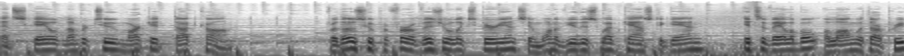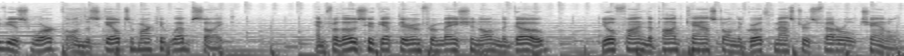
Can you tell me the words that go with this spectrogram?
That's scaled number two market.com. For those who prefer a visual experience and want to view this webcast again, it's available along with our previous work on the Scale to Market website. And for those who get their information on the go, you'll find the podcast on the Growth Masters Federal channel.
